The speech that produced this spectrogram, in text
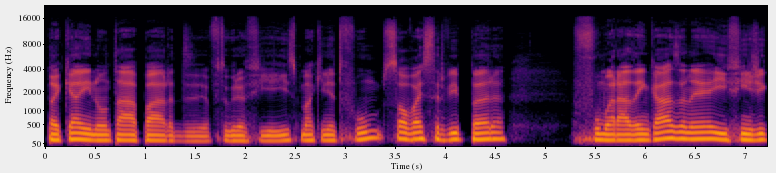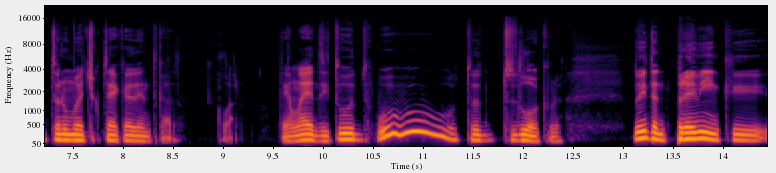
para quem não está a par de fotografia e isso, máquina de fumo só vai servir para fumarada em casa né? e fingir que estou numa discoteca dentro de casa. Claro. Tem LEDs e tudo, uh, uh, tudo, tudo loucura. No entanto, para mim que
